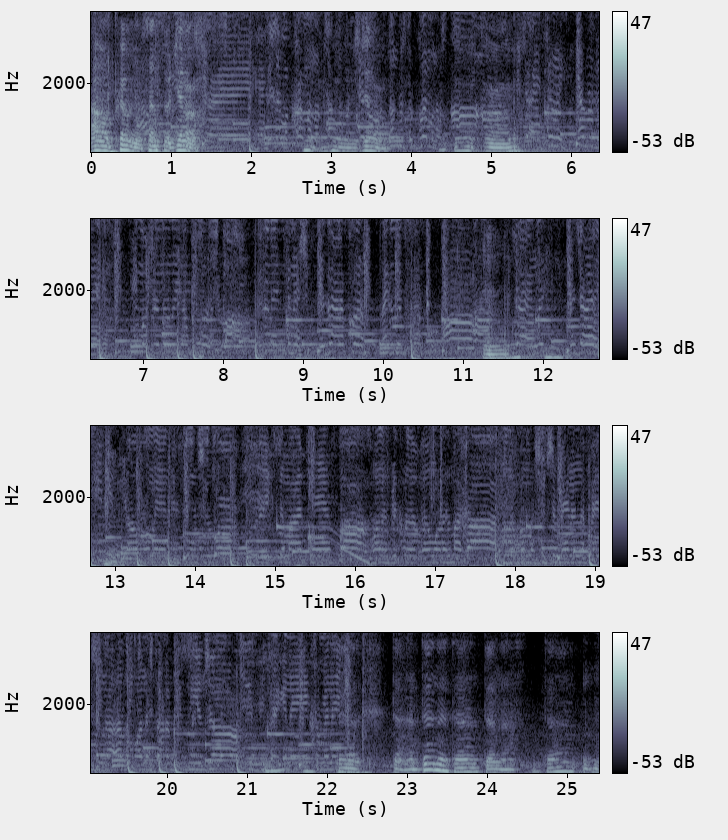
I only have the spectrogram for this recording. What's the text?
I'm a criminal, turn to a general. Mm, general. Mm -mm. Dun, dun, dun, dun, dun, mm-hmm.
